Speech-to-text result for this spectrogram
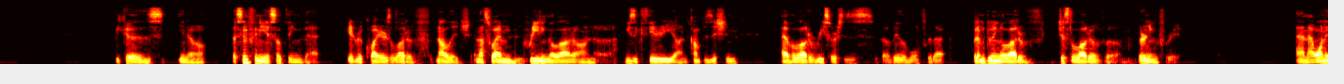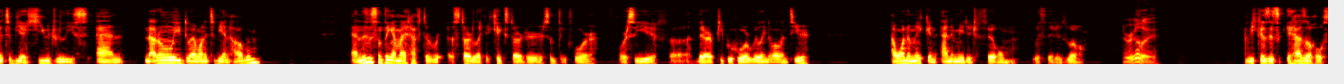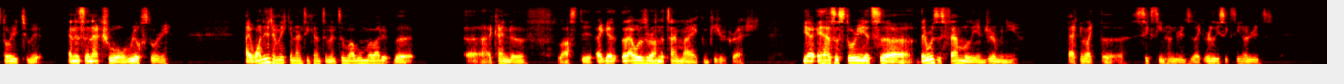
Because, you know, a symphony is something that it requires a lot of knowledge, and that's why I'm reading a lot on uh, music theory, on composition. I have a lot of resources available for that but I'm doing a lot of just a lot of um, learning for it. And I want it to be a huge release. And not only do I want it to be an album, and this is something I might have to re- start like a Kickstarter or something for, or see if uh, there are people who are willing to volunteer. I want to make an animated film with it as well Really? because it's, it has a whole story to it, and it's an actual real story. I wanted to make an Antecantamentum album about it, but uh, I kind of lost it. I guess that was around the time my computer crashed. Yeah, it has a story. It's uh, there was this family in Germany back in like the 1600s, like early 1600s.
